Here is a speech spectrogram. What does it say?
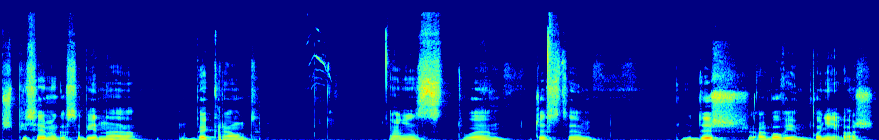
Przypisujemy go sobie na background, a jest tłem czystym, gdyż, albowiem ponieważ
